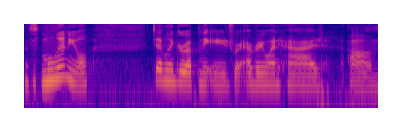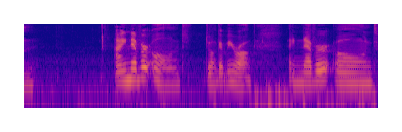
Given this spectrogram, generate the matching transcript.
as a millennial, definitely grew up in the age where everyone had. Um, I never owned. Don't get me wrong. I never owned.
